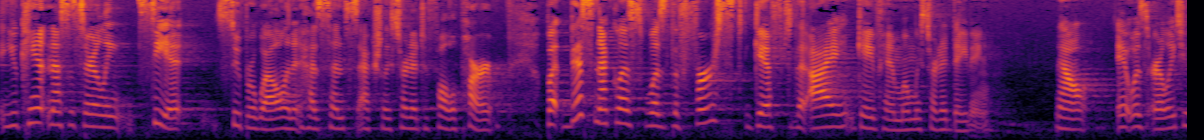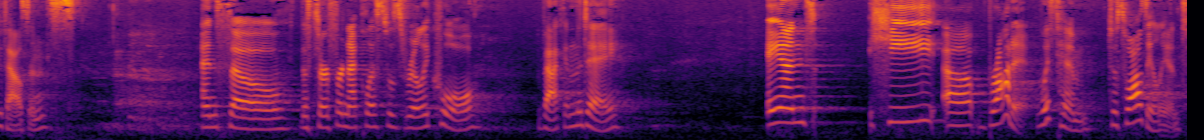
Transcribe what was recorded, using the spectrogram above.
you can't necessarily see it super well, and it has since actually started to fall apart. But this necklace was the first gift that I gave him when we started dating. Now, it was early 2000s. And so the surfer necklace was really cool back in the day. And he uh, brought it with him to Swaziland.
